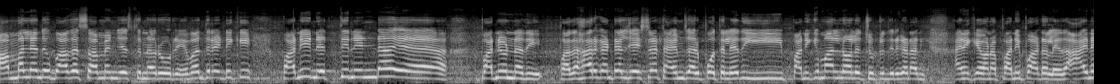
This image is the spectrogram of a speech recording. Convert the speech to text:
మమ్మల్ని ఎందుకు భాగస్వామ్యం చేస్తున్నారు? రేవంత్ రెడ్డికి పని నెత్తి నిండా పని ఉన్నది. పదహారు గంటలు చేసినా టైం సరిపోతలేదు. ఈ పనికి మాలిన వాళ్ళ చుట్టూ తిరగడానికి ఆయనకి ఏమైనా పని పాట లేదు? ఆయన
